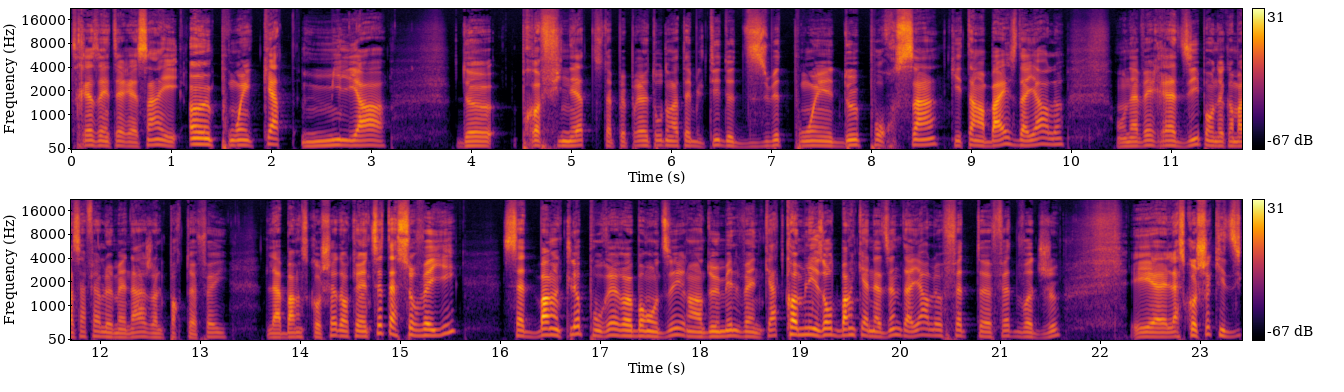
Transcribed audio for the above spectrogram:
très intéressant, et 1,4 milliard de profit net. C'est à peu près un taux de rentabilité de 18,2% qui est en baisse d'ailleurs. On avait radié, puis on a commencé à faire le ménage dans le portefeuille de la Banque Scotia. Donc, un titre à surveiller. Cette banque-là pourrait rebondir en 2024, comme les autres banques canadiennes d'ailleurs. Faites, euh, faites votre jeu. Et euh, la Scotia qui dit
